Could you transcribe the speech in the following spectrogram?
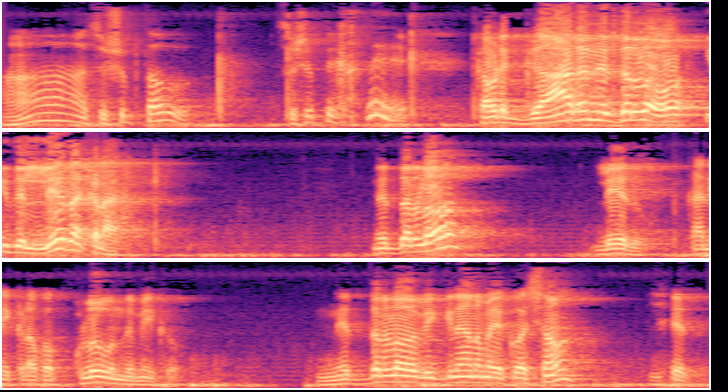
ఆ సుషుప్తావు. సుషుప్తి కాదే. కాబట్టి గాఢ నిద్రలో ఇది లేదు అక్కడ. నిద్రలో లేదు. కానీ ఇక్కడ ఒక క్లూ ఉంది మీకు. నిద్రలో విజ్ఞానమయ కోశం లేదు.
